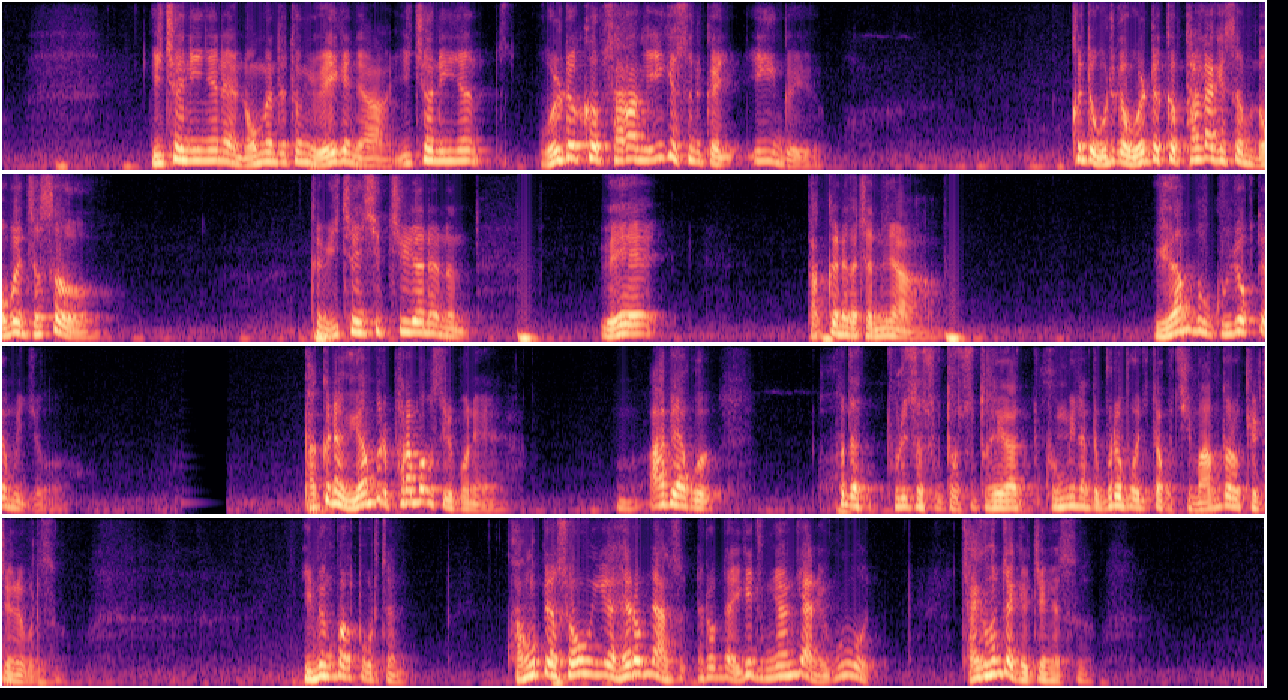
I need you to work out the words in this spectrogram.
2002년에 노무현 대통령이 왜 이겼냐. 2002년 월드컵 4강에 이겼으니까 이긴 거예요. 근데 우리가 월드컵 탈락했으면 노무현 졌어. 그럼 2017년에는 왜 박근혜가 졌느냐. 위안부 굴욕 때문이죠. 박근혜 위안부를 팔아먹었을 뻔해. 아베하고 혼자 둘이서 쑥덕쑥덕 해가 국민한테 물어보지도 지 마음대로 결정을 해버렸어. 이명박도 그렇잖아. 광우병 소고기가 해롭냐, 안 해롭냐, 이게 중요한 게 아니고 자기 혼자 결정했어.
